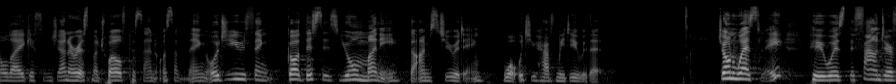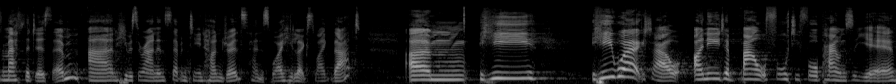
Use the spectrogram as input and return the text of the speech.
or like, if I'm generous, my 12% or something? Or do you think, God, this is your money that I'm stewarding? What would you have me do with it? John Wesley, who was the founder of Methodism, and he was around in 1700s, hence why he looks like that, um, he, he worked out, I need about 44 pounds a year.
